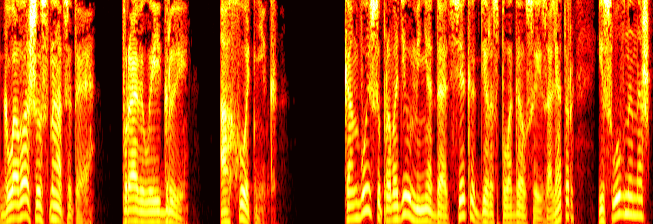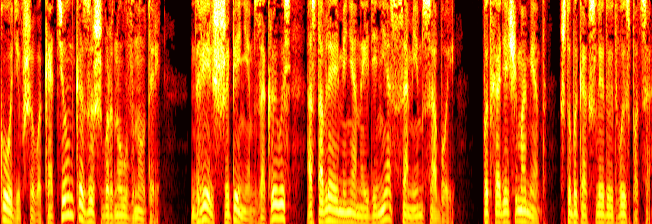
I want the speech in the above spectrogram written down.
Глава 16. Правила игры. Охотник. Конвой сопроводил меня до отсека, где располагался изолятор, и словно нашкодившего котенка зашвырнул внутрь. Дверь с шипением закрылась, оставляя меня наедине с самим собой. Подходящий момент, чтобы как следует выспаться.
